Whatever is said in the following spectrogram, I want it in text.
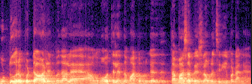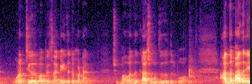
கூட்டு வரப்பட்ட ஆள் என்பதால் அவங்க முகத்தில் எந்த மாற்றமும் இருக்காது. தமாஷா பேசினா கூட சிரிக்க மாட்டாங்க. உணர்ச்சிகரமாக பேசினா கைத்தட்ட மாட்டாங்க. சும்மா வந்து காசு கொடுத்து வந்துட்டு போவாங்க. அந்த மாதிரி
